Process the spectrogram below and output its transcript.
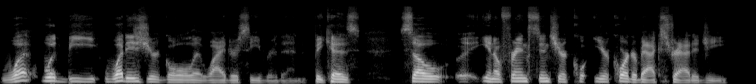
What would be what is your goal at wide receiver then? Because so uh, you know, for instance, your your quarterback strategy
